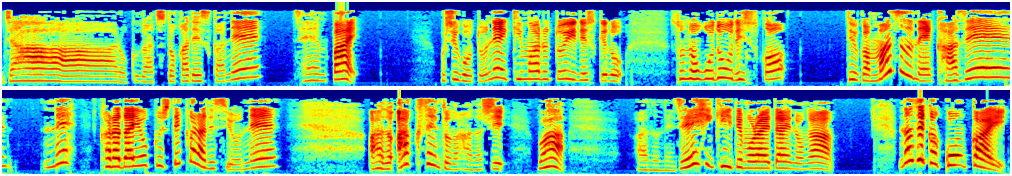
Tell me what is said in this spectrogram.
じゃあ、6月とかですかね。先輩。お仕事ね、決まるといいですけど、その後どうですか？っていうか、まずね、風邪、ね、体良くしてからですよね。あの、アクセントの話は、あのね、ぜひ聞いてもらいたいのが、なぜか今回、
